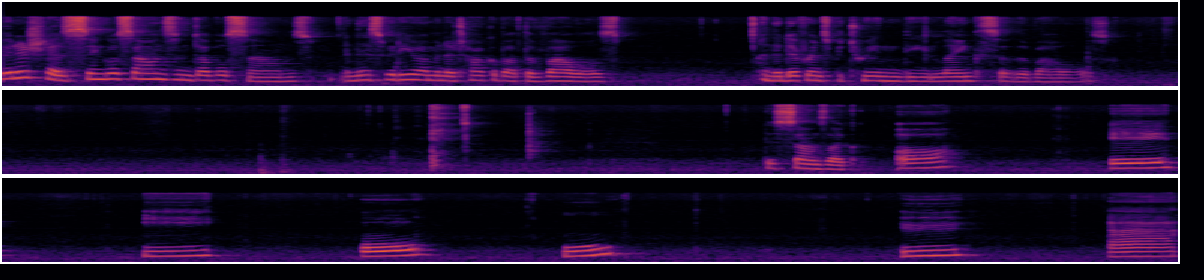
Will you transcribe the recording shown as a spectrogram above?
Finnish has single sounds and double sounds. In this video, I'm going to talk about the vowels and the difference between the lengths of the vowels. This sounds like a, e, i, o, u, u, a,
